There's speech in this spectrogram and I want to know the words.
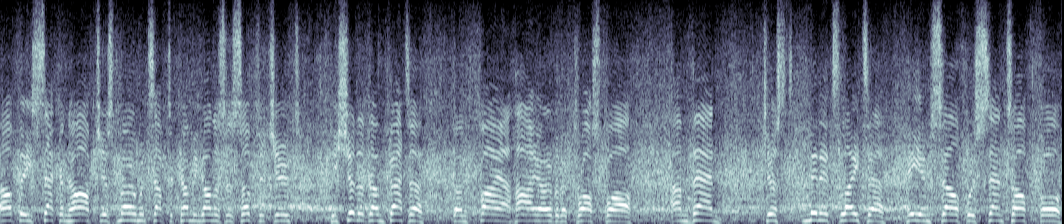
of the second half, just moments after coming on as a substitute. He should have done better than fire high over the crossbar. And then, just minutes later, he himself was sent off for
